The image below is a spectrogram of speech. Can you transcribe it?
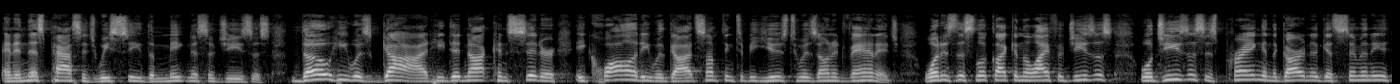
And in this passage, we see the meekness of Jesus. Though he was God, he did not consider equality with God something to be used to his own advantage. What does this look like in the life of Jesus? Well, Jesus is praying in the Garden of Gethsemane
